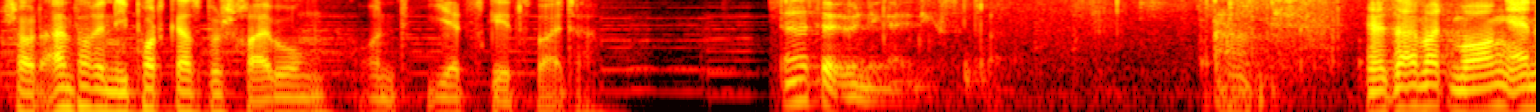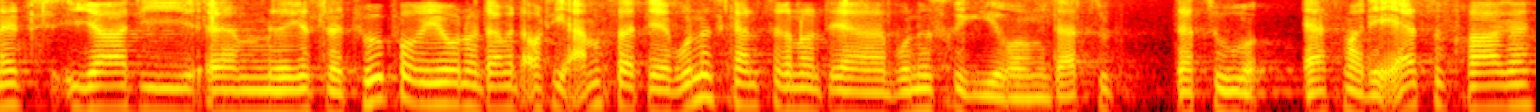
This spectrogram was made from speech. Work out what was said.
Schaut einfach in die Podcast-Beschreibung und jetzt geht's weiter. Dann hat der Höninger die nächste Frage. Herr Seibert, morgen endet ja die ähm, Legislaturperiode und damit auch die Amtszeit der Bundeskanzlerin und der Bundesregierung. Dazu, dazu erstmal die erste Frage.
